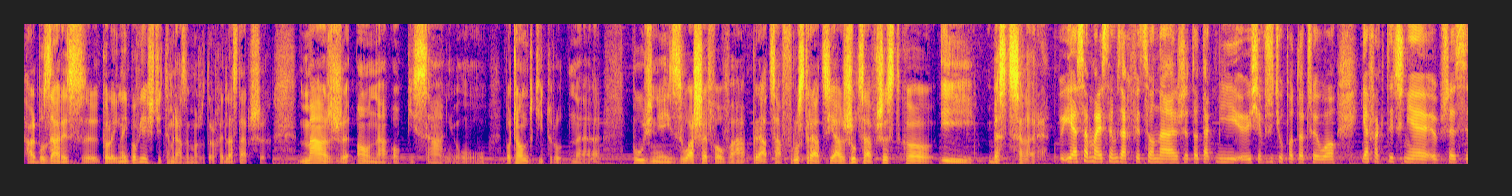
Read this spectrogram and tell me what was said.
albo zarys e, kolejnej powieści, tym razem może trochę dla starszych. Marzy ona o pisaniu, początki trudne, później zła szefowa, praca, frustracja, rzuca wszystko i bestsellery. Ja sama jestem zachwycona, że to tak mi y, się w życiu potoczyło. Ja faktycznie przez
